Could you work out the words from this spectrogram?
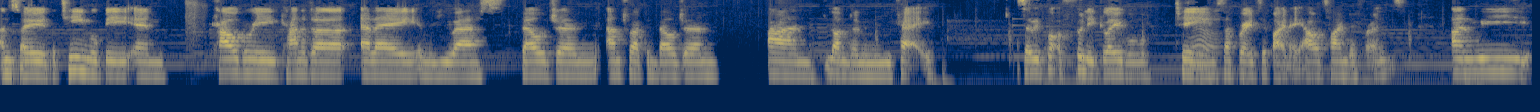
And so the team will be in Calgary, Canada, LA in the US, Belgium, Antwerp in Belgium, and London in the UK. So we've got a fully global team Yeah. separated by an eight hour time difference. And we,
